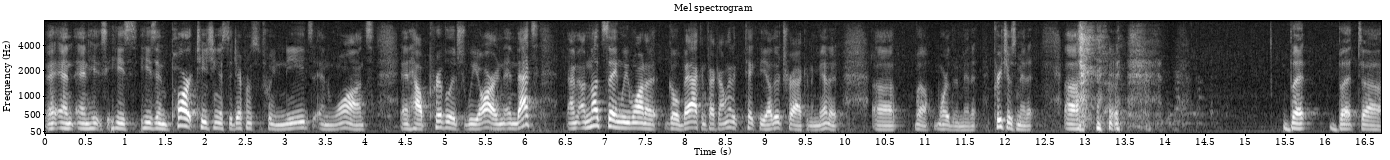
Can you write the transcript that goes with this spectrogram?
And, and, he's, he's, he's in part teaching us the difference between needs and wants and how privileged we are. And, and that's, I'm, I'm not saying we want to go back. In fact, I'm going to take the other track in a minute. Uh, well, more than a minute. Preacher's minute. Uh, but but uh,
